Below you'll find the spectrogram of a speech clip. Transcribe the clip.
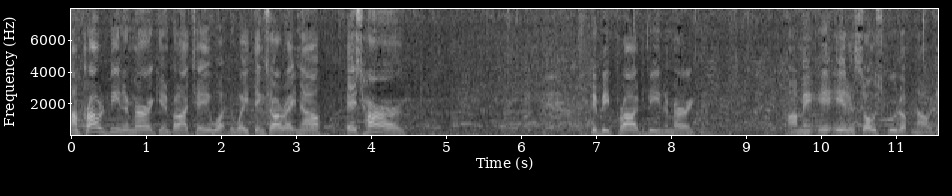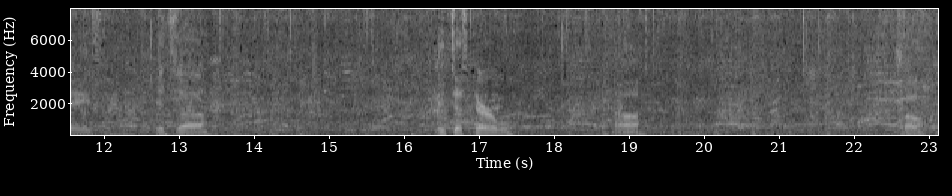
I'm proud to be an American, but I tell you what, the way things are right now, it's hard to be proud to be an American. I mean, it, it is so screwed up nowadays. It's uh, it's just terrible. Uh, so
